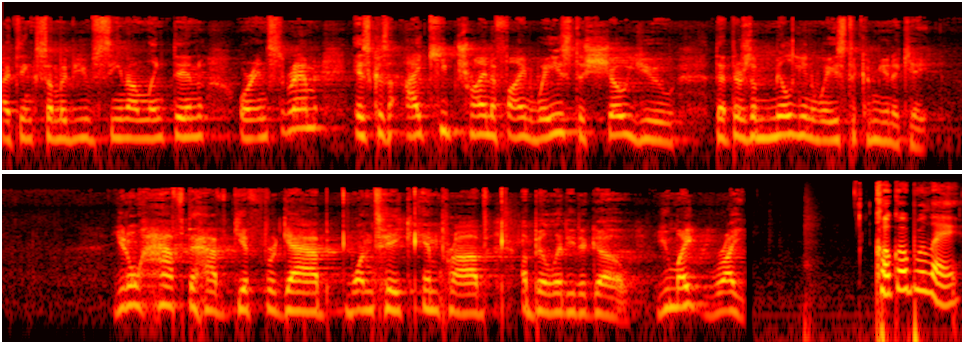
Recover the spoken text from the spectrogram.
I think some of you have seen on LinkedIn or Instagram, is because I keep trying to find ways to show you that there's a million ways to communicate. You don't have to have gift for gab, one take improv ability to go. You might write. Coco Brulee.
